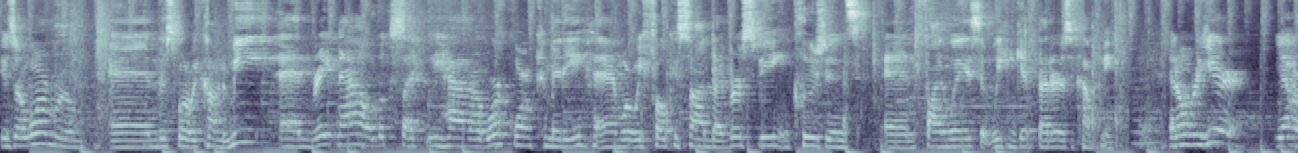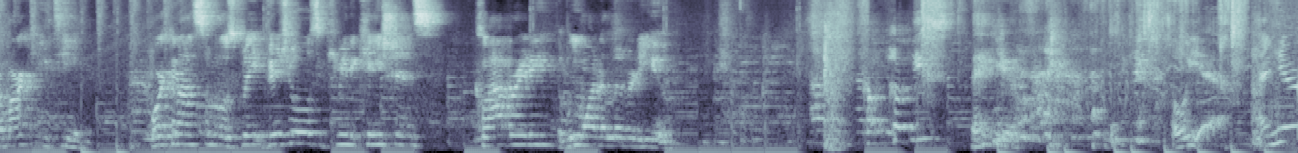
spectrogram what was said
is our warm room. And this is where we come to meet. And right now it looks like we have our work warm committee and where we focus on diversity, inclusions, and find ways that we can get better as a company. And over here, we have our marketing team working on some of those great visuals and communications, collaborating that we want to deliver to you. Cup cookies? Thank you. Oh yeah. And here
